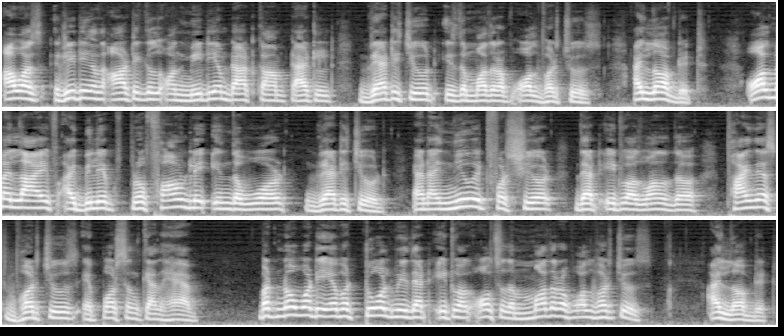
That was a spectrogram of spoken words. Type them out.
I was reading an article on medium.com titled Gratitude is the Mother of All Virtues. I loved it. All my life, I believed profoundly in the word gratitude, and I knew it for sure that it was one of the finest virtues a person can have. But nobody ever told me that it was also the mother of all virtues. I loved it.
